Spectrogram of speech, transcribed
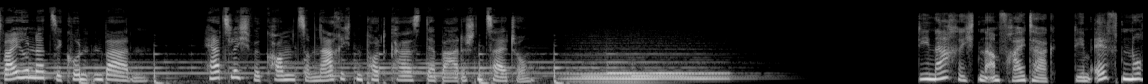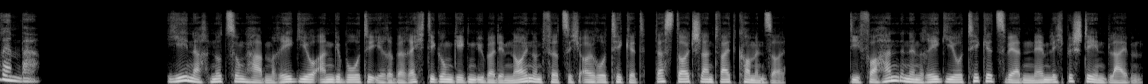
200 Sekunden Baden. Herzlich willkommen zum Nachrichtenpodcast der Badischen Zeitung. Die Nachrichten am Freitag, dem 11. November. Je nach Nutzung haben Regio-Angebote ihre Berechtigung gegenüber dem 49-Euro-Ticket, das deutschlandweit kommen soll. Die vorhandenen Regio-Tickets werden nämlich bestehen bleiben.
